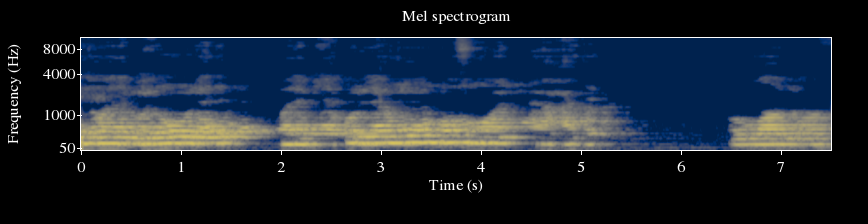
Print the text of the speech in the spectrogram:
يلد ولم يولد ولم يكن له كفوا أحد الله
